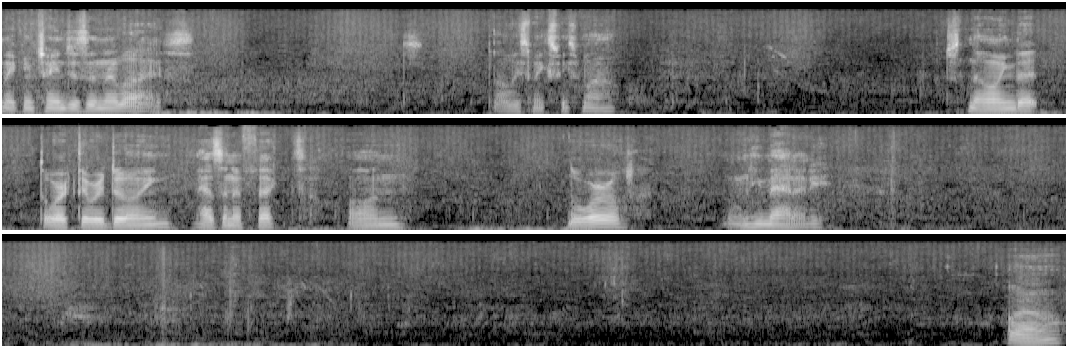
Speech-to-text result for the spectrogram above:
making changes in their lives. It always makes me smile. Just knowing that the work that we're doing has an effect on the world, on humanity. Well,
